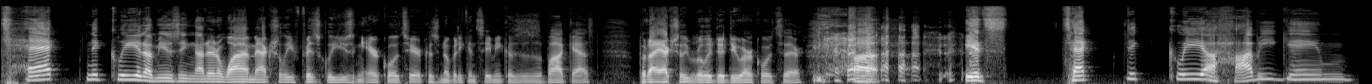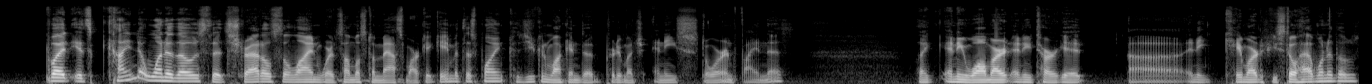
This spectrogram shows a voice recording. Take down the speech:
technically, and I'm using. I don't know why I'm actually physically using air quotes here because nobody can see me because this is a podcast. But I actually really did do air quotes there. Uh, it's technically a hobby game, but it's kind of one of those that straddles the line where it's almost a mass market game at this point because you can walk into pretty much any store and find this like any Walmart, any Target, uh, any Kmart. If you still have one of those,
